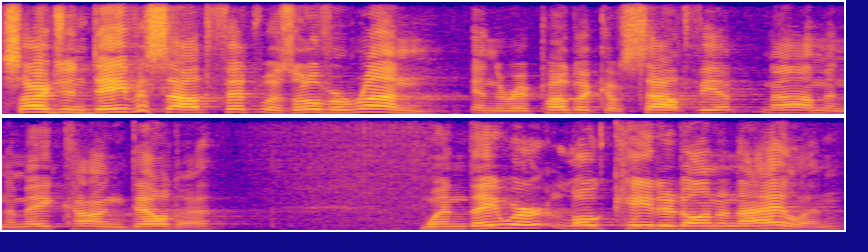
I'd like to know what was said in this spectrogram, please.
Sergeant Davis' outfit was overrun in the Republic of South Vietnam in the Mekong Delta when they were located on an island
